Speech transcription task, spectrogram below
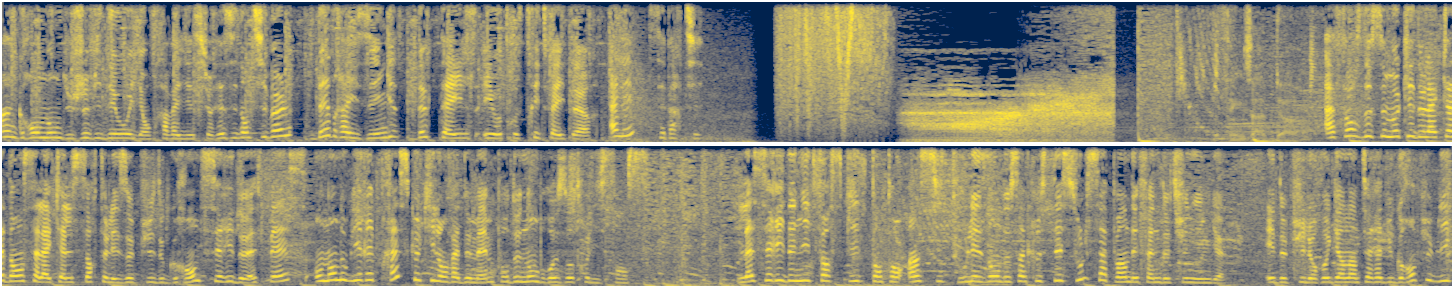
un grand nom du jeu vidéo ayant travaillé sur Resident Evil, Dead Rising, DuckTales et autres Street Fighter. Allez, c'est parti force de se moquer de la cadence à laquelle sortent les opus de grandes séries de FPS, on en oublierait presque qu'il en va de même pour de nombreuses autres licences. La série des Need for Speed tentant ainsi tous les ans de s'incruster sous le sapin des fans de tuning. Et depuis le regain d'intérêt du grand public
